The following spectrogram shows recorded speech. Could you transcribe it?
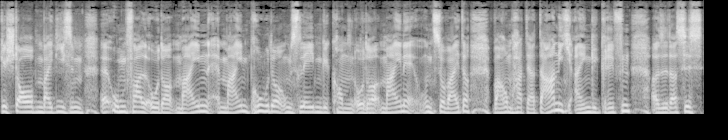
gestorben bei diesem äh, Unfall oder mein, mein Bruder ums Leben gekommen oder meine und so weiter? Warum hat er da nicht eingegriffen? Also das ist,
